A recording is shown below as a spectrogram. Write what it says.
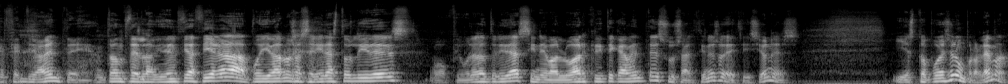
efectivamente. Entonces, la evidencia ciega puede llevarnos a seguir a estos líderes o figuras de autoridad sin evaluar críticamente sus acciones o decisiones. Y esto puede ser un problema.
